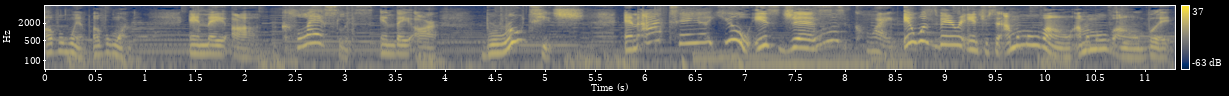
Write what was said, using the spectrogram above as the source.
of a wimp of a woman and they are classless and they are brutish and i tell you it's It just was quite. it was very interesting i'm gonna move on i'm gonna move on but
